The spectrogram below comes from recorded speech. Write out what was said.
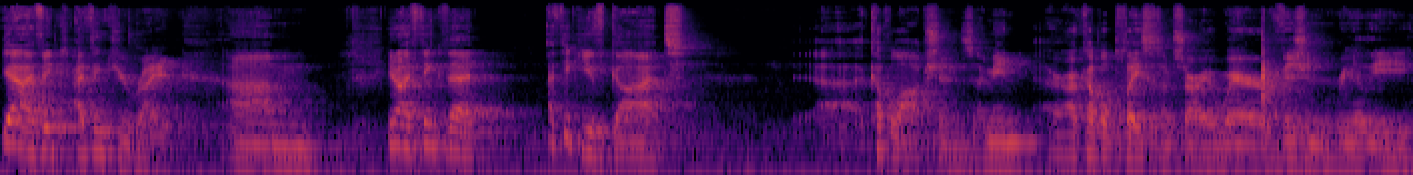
Yeah, I think I think you're right. Um, you know, I think that I think you've got uh, a couple options. I mean, or a couple places. I'm sorry, where vision really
